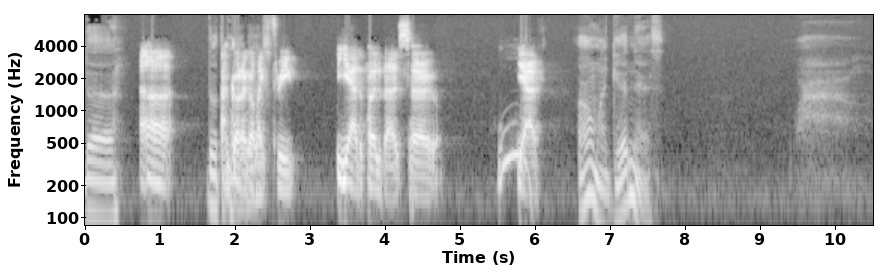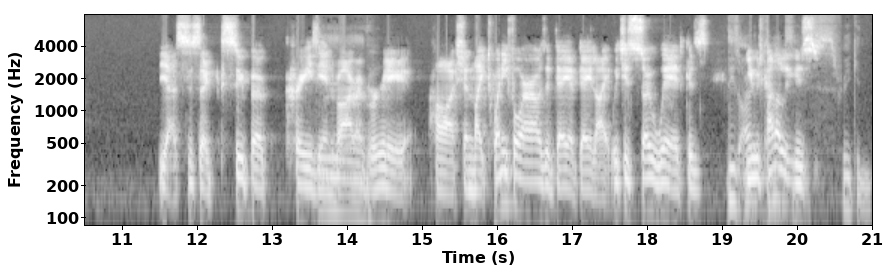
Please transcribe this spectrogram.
The uh, the, the I got I got like three. Yeah, the polar bears. So Ooh. yeah. Oh my goodness. Wow. Yeah, it's just like super crazy environment. Really harsh and like 24 hours a day of daylight, which is so weird because you would kind of lose. Freaking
